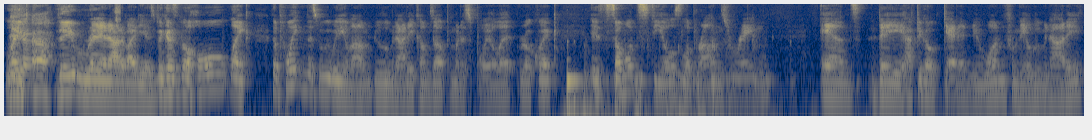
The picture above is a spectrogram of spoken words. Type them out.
Like Yeah. they ran out of ideas because the whole like the point in this movie when the Illuminati comes up, I'm gonna spoil it real quick, is someone steals LeBron's ring, and they have to go get a new one from the Illuminati,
